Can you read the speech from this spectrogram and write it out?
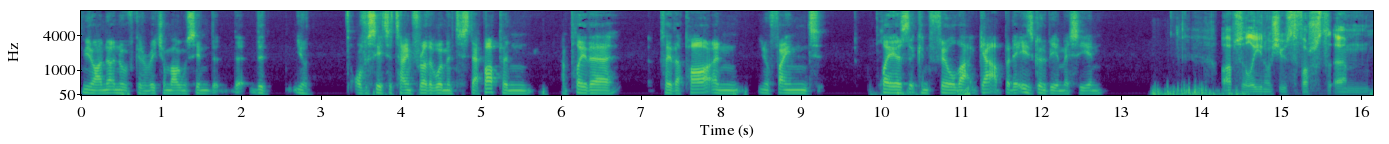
you know, I know, I know Rachel Morgan was saying that the, the you know, obviously it's a time for other women to step up and and play their play their part and you know find players that can fill that gap. But it is going to be a Missy and. Well, absolutely. You know, she was the first um,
